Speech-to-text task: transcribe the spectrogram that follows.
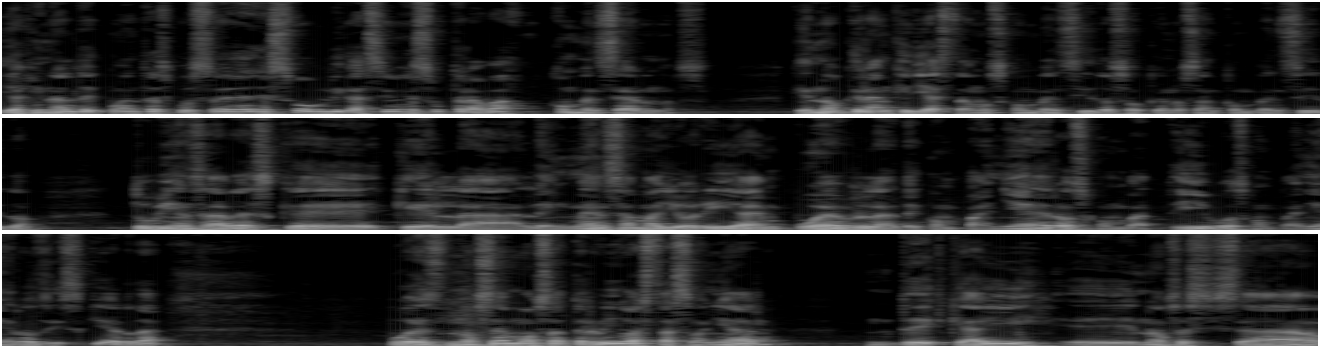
Y al final de cuentas, pues es su obligación, es su trabajo convencernos que no crean que ya estamos convencidos o que nos han convencido. Tú bien sabes que, la, inmensa mayoría en Puebla de compañeros combativos, compañeros de izquierda, pues nos hemos atrevido hasta a soñar de que hay, eh, no sé si sea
